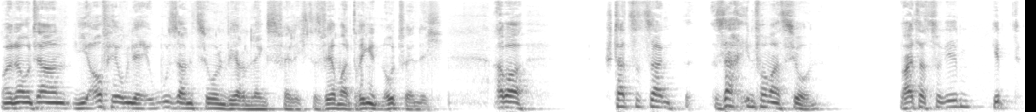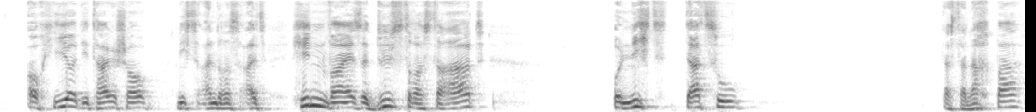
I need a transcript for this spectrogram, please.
Meine Damen und Herren, die Aufhebung der EU-Sanktionen wären längst fällig. Das wäre mal dringend notwendig. Aber statt sozusagen Sachinformationen weiterzugeben, gibt auch hier die Tagesschau nichts anderes als Hinweise düsterster Art und nicht dazu, dass der Nachbar,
